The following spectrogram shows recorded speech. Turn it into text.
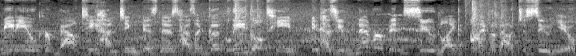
mediocre bounty hunting business has a good legal team because you've never been sued like I'm about to sue you.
